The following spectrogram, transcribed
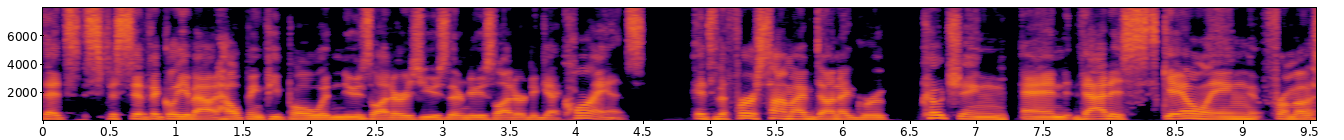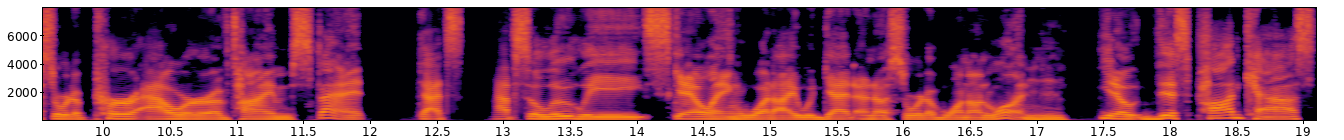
that's specifically about helping people with newsletters use their newsletter to get clients. It's the first time I've done a group coaching and that is scaling from a sort of per hour of time spent. That's absolutely scaling what I would get in a sort of one on one. You know, this podcast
